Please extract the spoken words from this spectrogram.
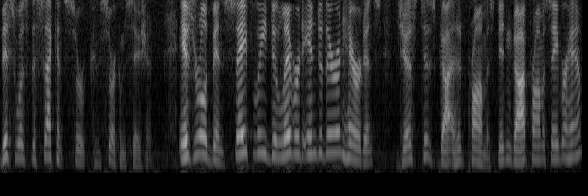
this was the second circumcision. Israel had been safely delivered into their inheritance just as God had promised. Didn't God promise Abraham?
